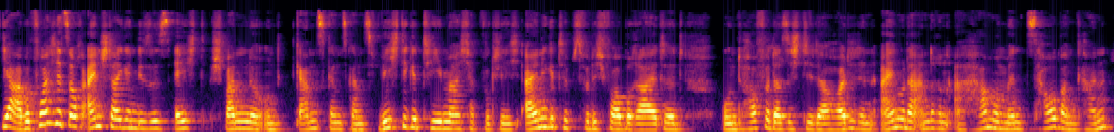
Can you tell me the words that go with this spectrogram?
ja, bevor ich jetzt auch einsteige in dieses echt spannende und ganz, ganz, ganz wichtige Thema, ich habe wirklich einige Tipps für dich vorbereitet und hoffe, dass ich dir da heute den ein oder anderen Aha-Moment zaubern kann.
